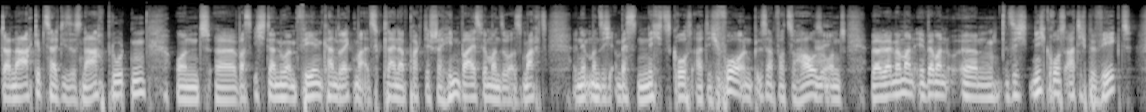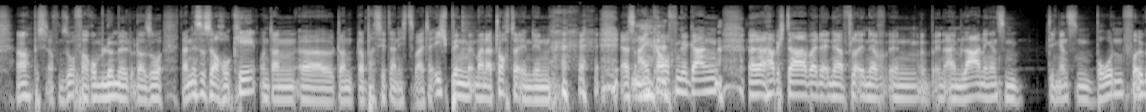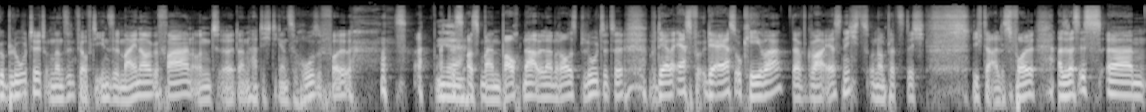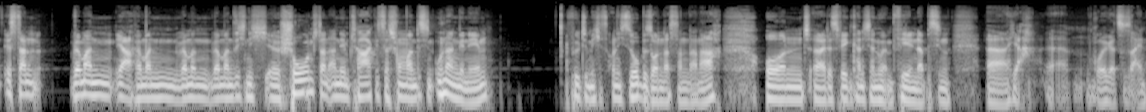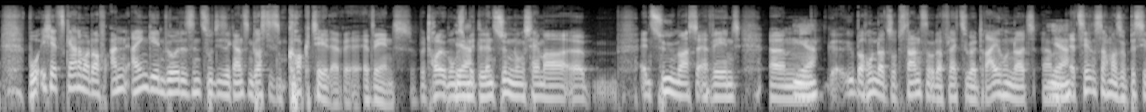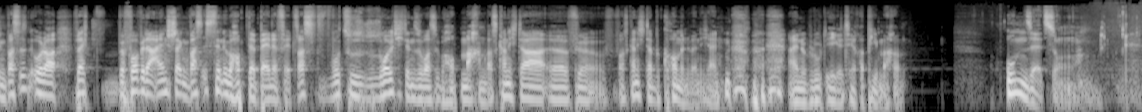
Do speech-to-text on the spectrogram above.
danach gibt's halt dieses Nachbluten. Und äh, was ich dann nur empfehlen kann, direkt mal als kleiner praktischer Hinweis, wenn man sowas macht, nimmt man sich am besten nichts großartig vor und ist einfach zu Hause. Nein. Und wenn man, wenn man ähm, sich nicht großartig bewegt, ja, ein bisschen auf dem Sofa rumlümmelt oder so, dann ist es auch okay und dann, äh, dann, dann passiert da nichts weiter. Ich bin mit meiner Tochter in den erst einkaufen gegangen, äh, dann habe ich da bei der in der in der in, in einem Laden den ganzen den ganzen Boden voll geblutet und dann sind wir auf die Insel Mainau gefahren und äh, dann hatte ich die ganze Hose voll, das aus meinem Bauchnabel dann raus blutete, der erst, der erst okay war, da war erst nichts und dann plötzlich lief da alles voll. Also das ist, ähm, ist dann wenn man, ja, wenn man, wenn man, wenn man sich nicht äh, schont, dann an dem Tag ist das schon mal ein bisschen unangenehm fühlte mich jetzt auch nicht so besonders dann danach und äh, deswegen kann ich da nur empfehlen, da ein bisschen äh, ja äh, ruhiger zu sein. Wo ich jetzt gerne mal darauf an, eingehen würde, sind so diese ganzen. Du hast diesen Cocktail erwäh erwähnt, Betäubungsmittel, ja. Entzündungshemmer, äh, hast du erwähnt, ähm, ja. über 100 Substanzen oder vielleicht sogar 300. Ähm, ja. Erzähl uns doch mal so ein bisschen, was ist oder vielleicht bevor wir da einsteigen, was ist denn überhaupt der Benefit? Was wozu sollte ich denn sowas überhaupt machen? Was kann ich da äh, für was kann ich da bekommen? Bekommen, wenn ich ein, eine Blutegeltherapie mache. Umsetzung.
